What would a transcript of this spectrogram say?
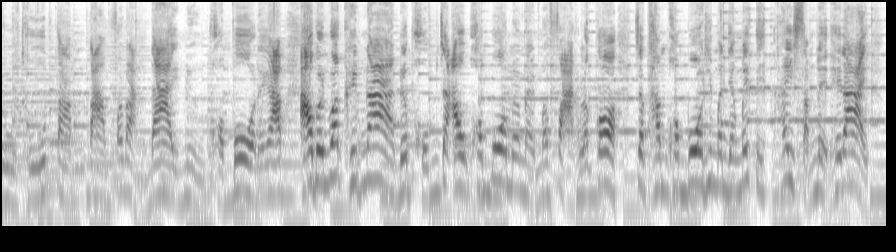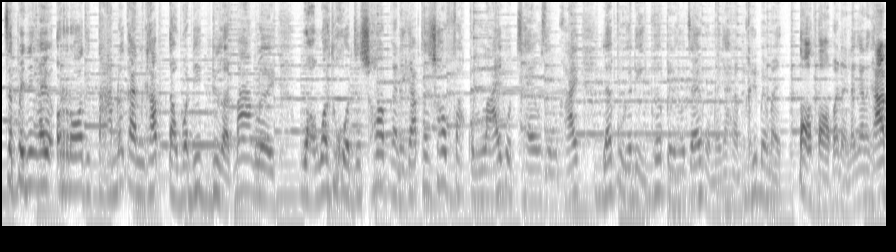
YouTube ตามตามฝรั่งได้1คอมโบนะครับเอาเป็นว่าคลิปหน้าเดี๋ยวผมจะเอาคอมโบใหม่ๆมาฝาก แล้วก็จะทำคอมโบที่มันยังไม่ติดให้สำเร็จให้ได้ จะเป็นยังไงรอติดตามแล้วกันครับแต่วันนี้เดือดมากเลย หวังว่าทุกคนจะชอบกันนะครับถ้าชอบฝากกดไลค์กดแชร์กด subscribe และกดกระดิ่งเพื่อเป็นกำลังใจให้ผมในการทำคลิปใหม่ๆต่อๆไปหน่อยแล้วกันครับ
